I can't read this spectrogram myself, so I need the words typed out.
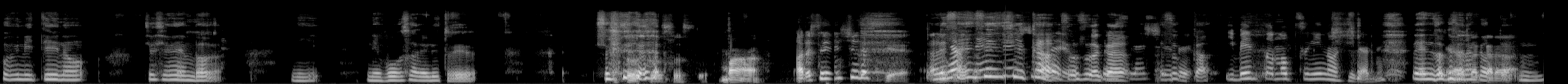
コミュニティの女子メンバーに寝坊されるという。そうそうそうそう。まあ、あれ先週だっけ？あれ先々週か。そうそう、だから、そっか。イベントの次の日だね。連続じゃなかっいやだからた。うん。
